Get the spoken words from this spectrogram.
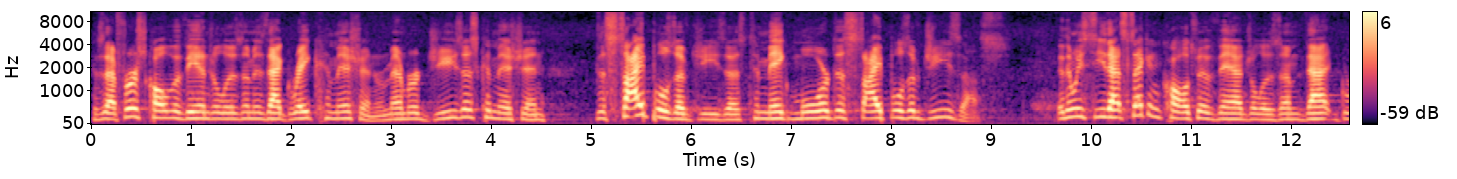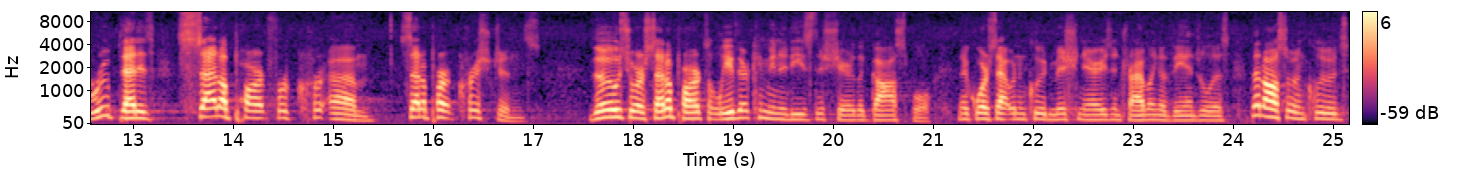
Because that first call of evangelism is that great commission. Remember, Jesus commissioned disciples of Jesus to make more disciples of Jesus. And then we see that second call to evangelism, that group that is set apart for um, set apart Christians, those who are set apart to leave their communities to share the gospel. And of course, that would include missionaries and traveling evangelists. That also includes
